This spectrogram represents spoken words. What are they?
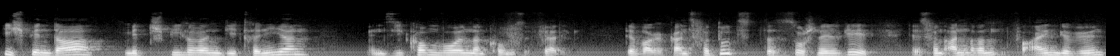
Ich bin da mit Spielerinnen, die trainieren. Wenn Sie kommen wollen, dann kommen Sie. Fertig. Der war ganz verdutzt, dass es so schnell geht. Der ist von anderen Vereinen gewöhnt,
